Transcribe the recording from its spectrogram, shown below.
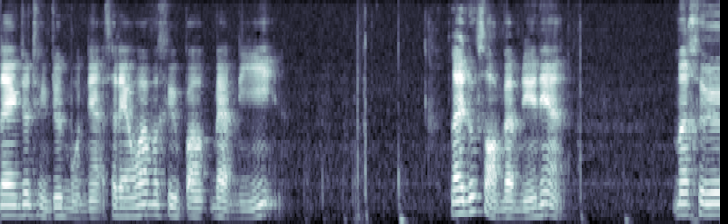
แรงจนถึงจุดหมุนเนี่ยแสดงว่ามันคือแบบนี้ไล่ลูกศรแบบนี้เนี่ยมันคือ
